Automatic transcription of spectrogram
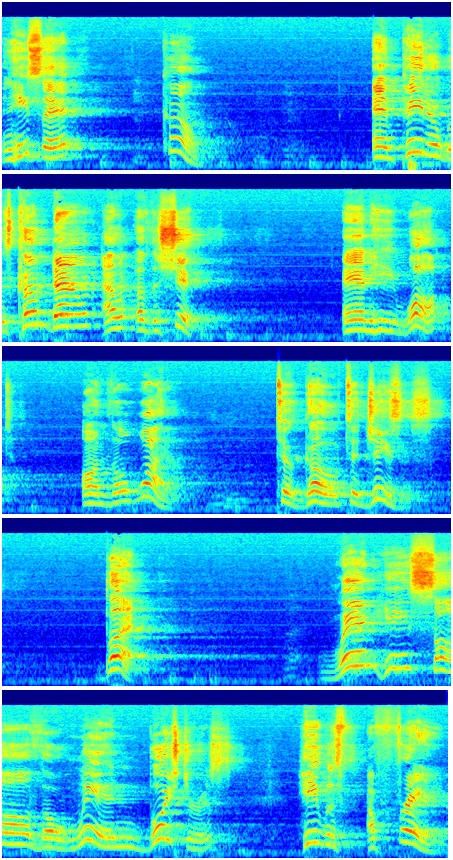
And he said, Come. And Peter was come down out of the ship, and he walked on the water to go to Jesus. But when he saw the wind boisterous, he was afraid.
